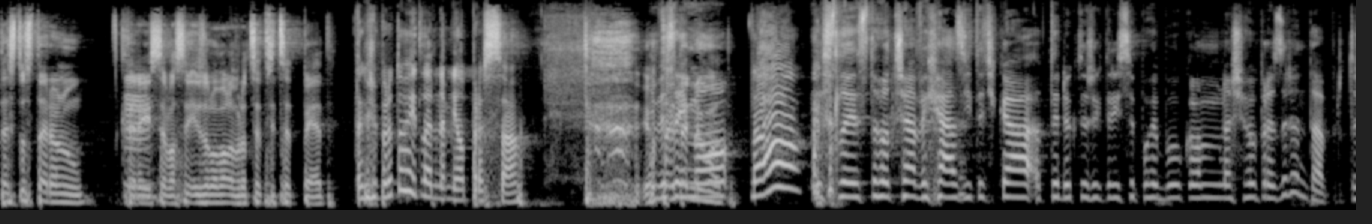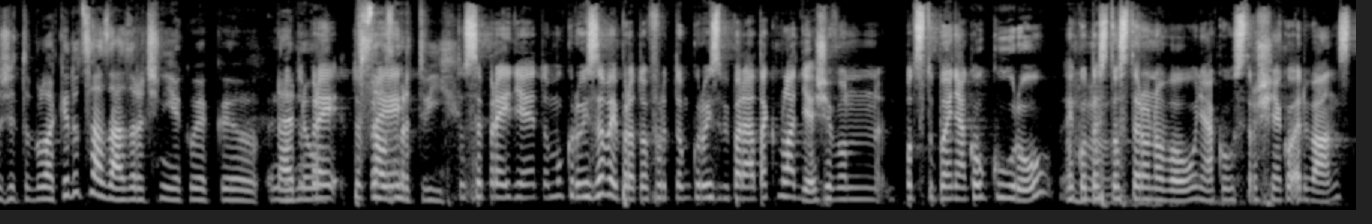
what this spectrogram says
testosteronu, který Hmm. se vlastně izoloval v roce 35. Takže proto Hitler neměl prsa. Jo, Mě to je ten zajímalo. No, jestli z toho třeba vychází teďka ty doktoři, kteří se pohybují kolem našeho prezidenta, protože to bylo taky docela zázračný, jako jak eh, najednou prej- to prej- z mrtvých. to se prej děje tomu Cruiseovi, proto furt Tom Cruise vypadá tak mladě, že on podstupuje nějakou kůru, jako testosteronovou, nějakou strašně jako advanced,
